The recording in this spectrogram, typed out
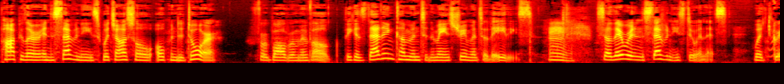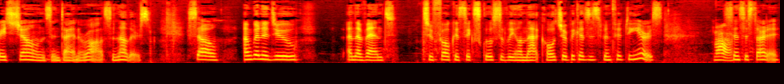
popular in the 70s, which also opened the door for ballroom and Vogue because that didn't come into the mainstream until the 80s. Hmm. So they were in the 70s doing this with Grace Jones and Diana Ross and others. So I'm going to do an event to focus exclusively on that culture because it's been 50 years Wow. since it started.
